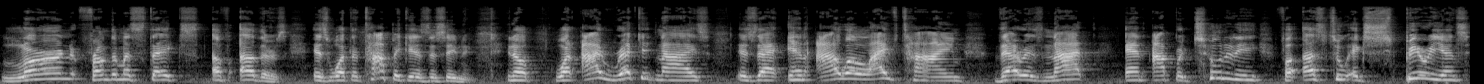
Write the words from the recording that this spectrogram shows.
Learn from the mistakes of others is what the topic is this evening. You know, what I recognize is that in our lifetime, there is not an opportunity for us to experience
